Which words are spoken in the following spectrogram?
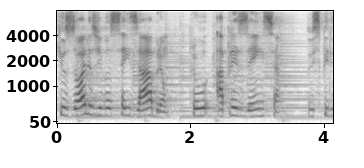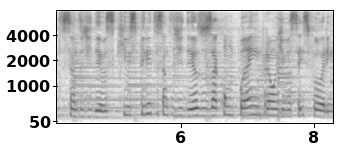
que os olhos de vocês abram para a presença, do Espírito Santo de Deus, que o Espírito Santo de Deus os acompanhe para onde vocês forem,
